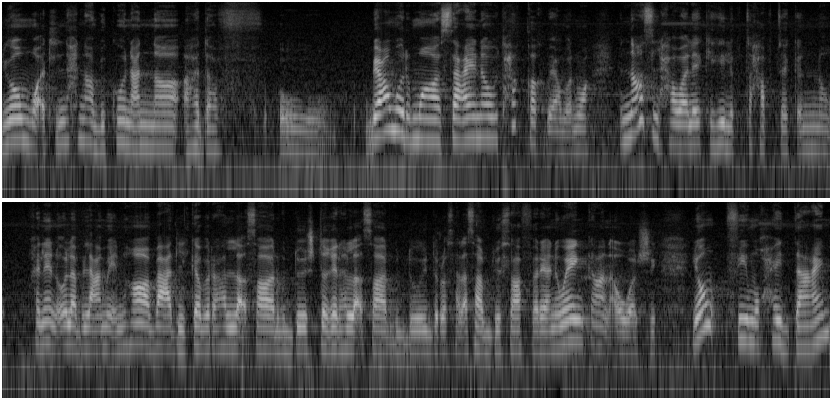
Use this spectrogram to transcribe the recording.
اليوم وقت اللي نحن بيكون عندنا هدف وبعمر ما سعينا وتحقق بعمر ما الناس اللي حواليك هي اللي بتحبطك إنه خلينا نقولها بالعامي إنه ها بعد الكبر هلأ صار بده يشتغل هلأ صار بده يدرس هلأ صار بده يسافر. يعني وين كان أول شيء؟ اليوم في محيط داعم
